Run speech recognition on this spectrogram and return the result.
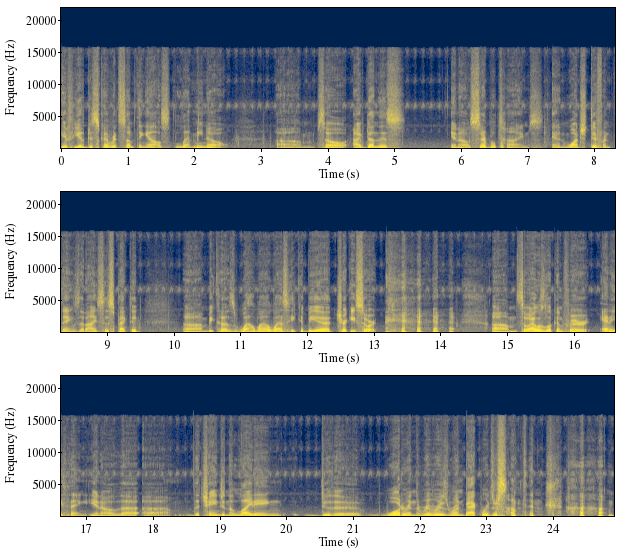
If you've discovered something else, let me know. Um, so I've done this, you know, several times and watched different things that I suspected. Um, because Wild Wild Wez, he could be a tricky sort. um, so I was looking for anything, you know, the uh, the change in the lighting, do the water in the rivers run backwards or something. um,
